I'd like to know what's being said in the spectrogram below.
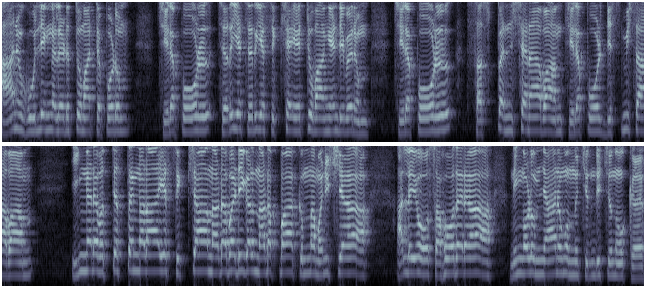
ആനുകൂല്യങ്ങൾ എടുത്തു മാറ്റപ്പെടും. ചിലപ്പോൾ ചെറിയ ചെറിയ ശിക്ഷ ഏറ്റുവാങ്ങേണ്ടി വരും. ചിലപ്പോൾ സസ്പെൻഷനാവാം ചിലപ്പോൾ ഡിസ്മിസ് ആവാം ഇങ്ങനെ വ്യത്യസ്തങ്ങളായ ശിക്ഷാ നടപടികൾ നടപ്പാക്കുന്ന മനുഷ്യ അല്ലയോ സഹോദര നിങ്ങളും ഞാനും ഒന്ന് ചിന്തിച്ചു നോക്ക്.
